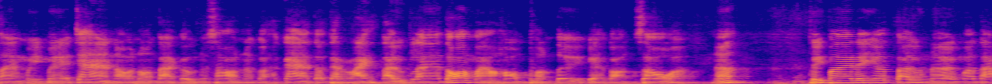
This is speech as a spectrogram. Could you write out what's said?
សាងមីម៉ែចាណោនតាកូនសនក៏ហកាទៅតែរ៉ៃទៅក្លាតមកហំផនទៅគេកនសោណាទីបែដែលយកទៅនៅមកតើ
